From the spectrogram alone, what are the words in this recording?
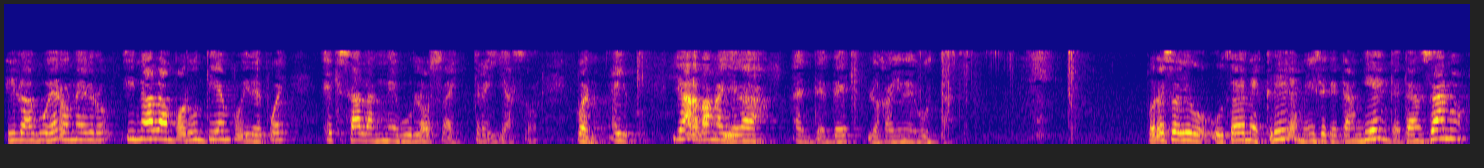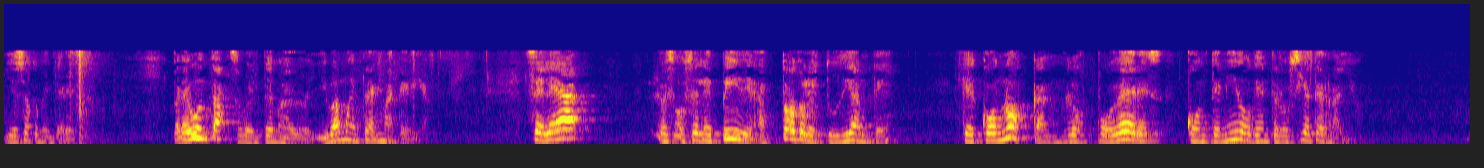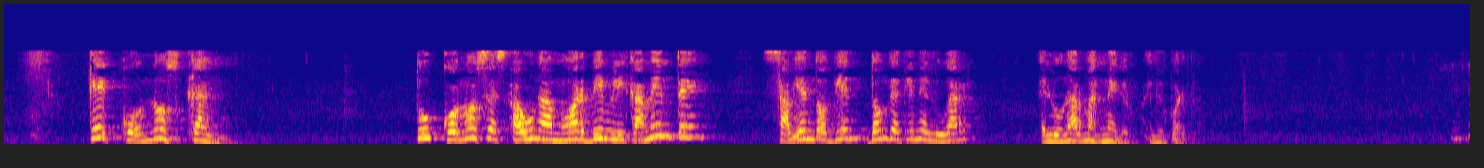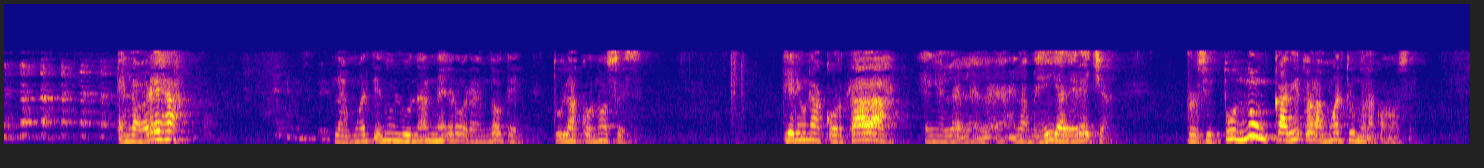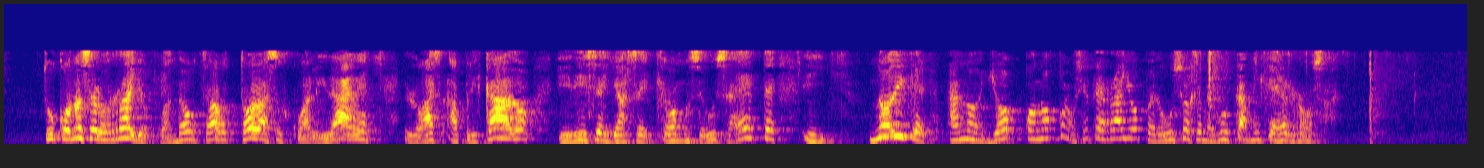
Y los agujeros negros inhalan por un tiempo y después exhalan nebulosas, estrellas, sol. Bueno, ellos ya van a llegar a entender lo que a mí me gusta. Por eso digo, ustedes me escriben, me dicen que están bien, que están sanos, y eso es lo que me interesa. Pregunta sobre el tema de hoy, y vamos a entrar en materia. Se le o se le pide a todo el estudiante que conozcan los poderes contenidos dentro de los siete rayos. Que conozcan. Tú conoces a una mujer bíblicamente sabiendo bien dónde tiene el lugar el lunar más negro en el cuerpo. En la oreja, la mujer tiene un lunar negro grandote, tú la conoces. Tiene una cortada en, la mejilla derecha. Pero si tú nunca has visto la muerte, tú no la conoces. Tú conoces los rayos cuando has usado todas sus cualidades, lo has aplicado y dices, ya sé cómo se usa este. Y no dije, ah, no, yo conozco los siete rayos, pero uso el que me gusta a mí, que es el rosa.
